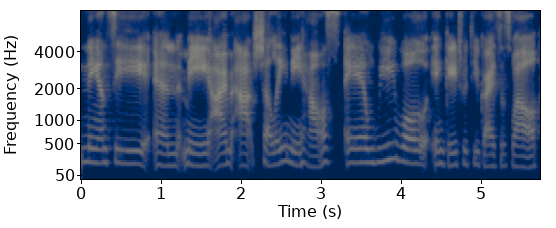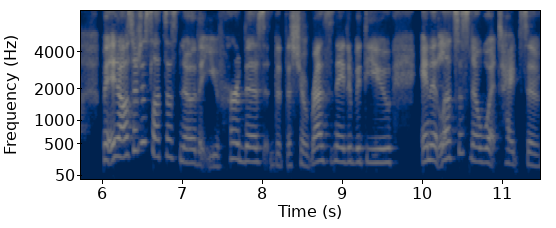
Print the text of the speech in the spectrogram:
Nancy and me. I'm at Shelly Niehaus, and we will engage with you guys as well. But it also just lets us know that you've heard this, that the show resonated with you, and it lets us know what types of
